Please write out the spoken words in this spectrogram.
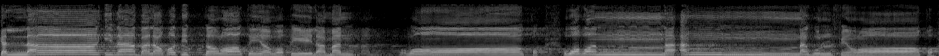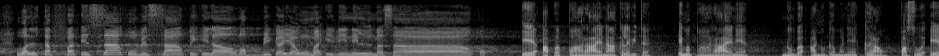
كلا إذا بلغت التراقي وقيل من راق وظن أنه الفراق والتفت الساق بالساق إلى ربك يومئذ المساق එය අප පාරායනා කළ විට එම පාරායනය නුඹ අනුගමනය කරව පසුව එය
